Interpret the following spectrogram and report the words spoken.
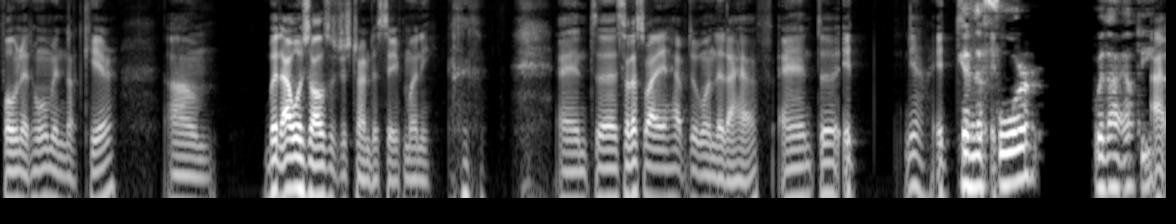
phone at home and not care. Um, but I was also just trying to save money, and uh, so that's why I have the one that I have. And uh, it, yeah, it. You have the it- four without LTE. I-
